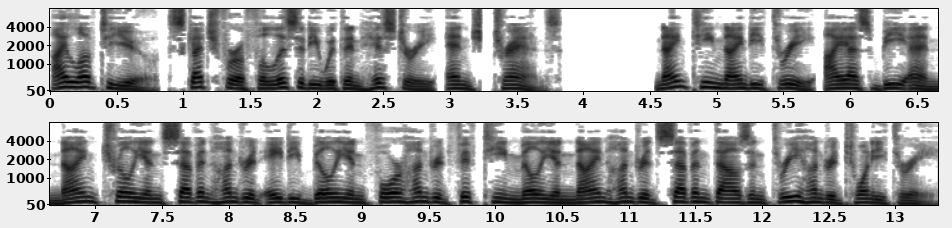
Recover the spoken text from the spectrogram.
I Love to You, Sketch for a Felicity Within History, Eng. Trans. 1993, ISBN 9780415907323.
